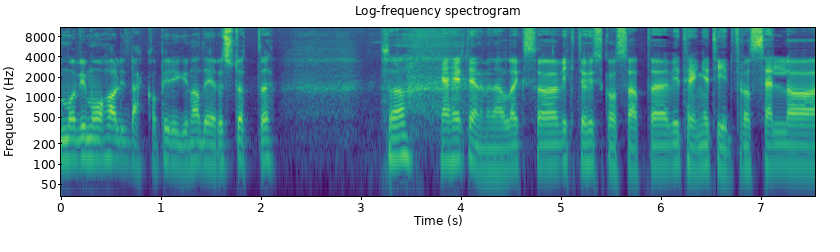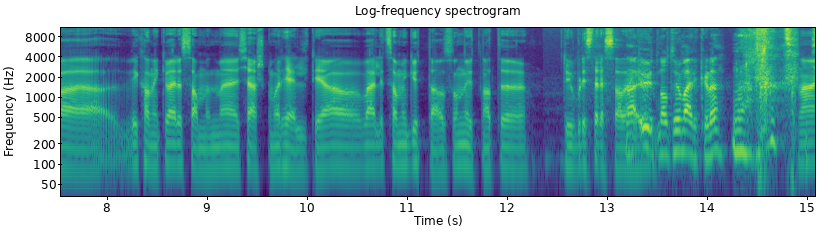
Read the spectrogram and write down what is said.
Må, vi må ha litt backup i ryggen av deres støtte. Så Jeg er helt enig med deg, Alex. Og viktig å huske også at eh, vi trenger tid for oss selv. Og eh, vi kan ikke være sammen med kjæresten vår hele tida og være litt sammen med gutta og sånn uten at eh, du blir stressa. Nei, uten at hun merker det. Nei.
